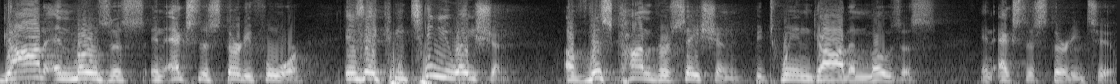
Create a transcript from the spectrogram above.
God and Moses in Exodus 34 is a continuation of this conversation between God and Moses in Exodus 32.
